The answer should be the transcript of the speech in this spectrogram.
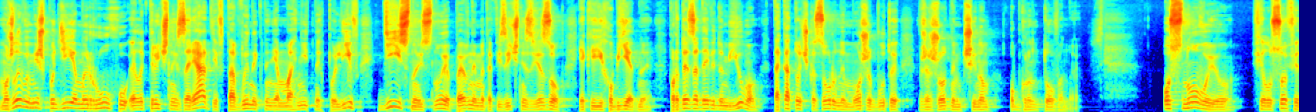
Можливо, між подіями руху електричних зарядів та виникненням магнітних полів дійсно існує певний метафізичний зв'язок, який їх об'єднує. Проте за Девідом Юмом така точка зору не може бути вже жодним чином обґрунтованою. Основою філософії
